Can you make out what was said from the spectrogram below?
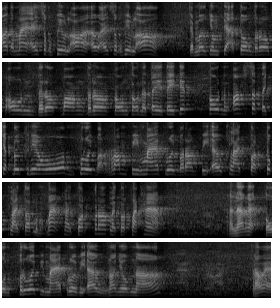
ឲ្យតែម៉ែឯងសុខភាពល្អឪឯងសុខភាពល្អចាំមើលខ្ញុំតាក់ទងទៅរកប្អូនទៅរកបងទៅរកកូនកូនតេតេទៀតកូនទាំងអស់សិតតែចិត្តដូចគ្នាអូព្រួយបារម្ភពីម៉ែព្រួយបារម្ភពីឪខ្លាចគាត់ទុកខ្លាចគាត់លំបាកខ្លាចគាត់ក្រខ្លាចគាត់ខ្វះខាត អាហ្នឹងកូនព្រួយពីម៉ែព្រួយពីឪណោះញោមណោះត្រូវហ៎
